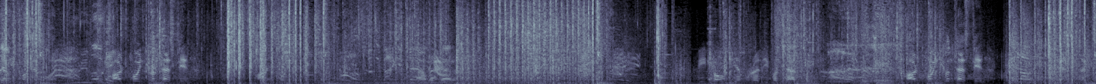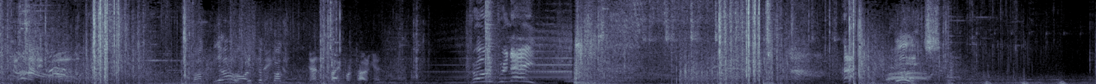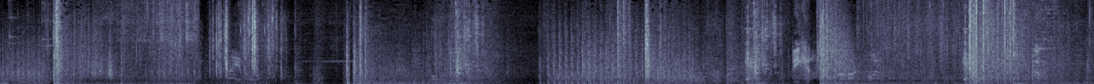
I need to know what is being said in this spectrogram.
down. I'm reloading! Hard point contested. Hard point. Gotta get down! Almost got him. VTOL jet ready for tasking. Hard point contested. Ten seconds. Get ready to move. Fuck, yo, get the fuck. Standing by for target. Throwing grenade! Bitch. We control the hard point.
